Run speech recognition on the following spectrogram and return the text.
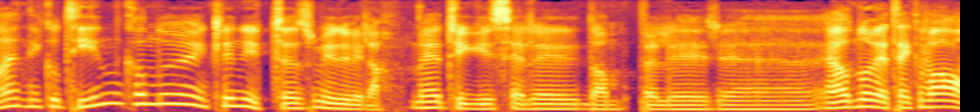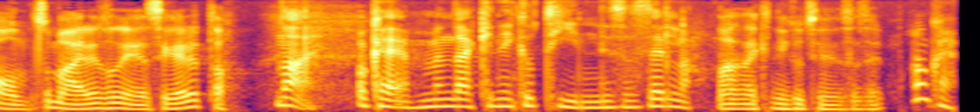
nei, nikotin kan du egentlig nyte så mye du vil av. Med tyggis eller damp eller eh, Ja, nå vet jeg ikke hva annet som er i en sånn e-sigarett, da. Nei, ok, men det er ikke nikotin i seg selv, da. Nei, det er ikke nikotin i seg selv. Ok.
